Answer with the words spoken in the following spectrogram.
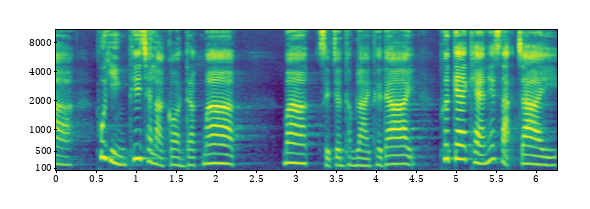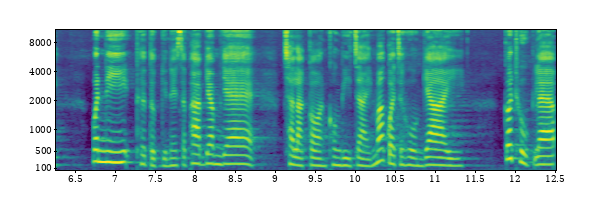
า ผู้หญิงที่ฉลากรรักมาก มากเสียจนทำลายเธอได้ เพื่อแก้แค้นให้สะใจ วันนี้เธอตกอยู่ในสภาพย่ำแย่ฉลากรคงดีใจมากกว่าจะห่วงใย ก็ถูกแล้ว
